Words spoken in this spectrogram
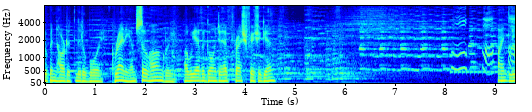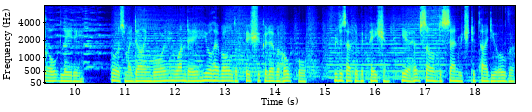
Open-hearted little boy. Granny, I'm so hungry. Are we ever going to have fresh fish again? Kindly old lady. Of course, my darling boy. One day, you'll have all the fish you could ever hope for. You just have to be patient. Here, have some of this sandwich to tide you over.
